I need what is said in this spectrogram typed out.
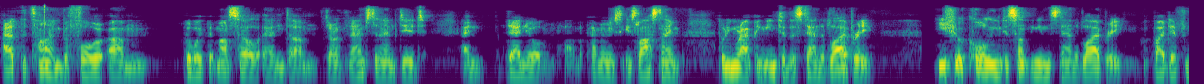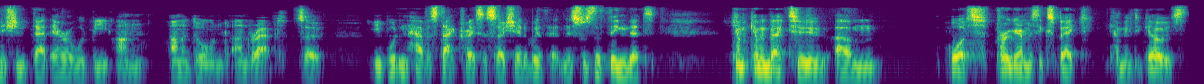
at the time, before um, the work that Marcel and um, Jonathan Amsterdam did, and Daniel, um, I can't remember his last name, putting wrapping into the standard library. If you're calling to something in the standard library, by definition, that error would be un, unadorned, unwrapped. So it wouldn't have a stack trace associated with it. And this was the thing that, com- coming back to um, what programmers expect coming to Go, is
